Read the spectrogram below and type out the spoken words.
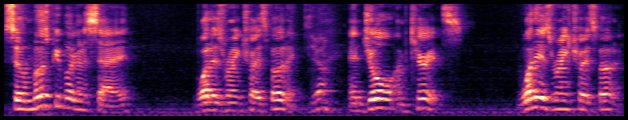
So most people are gonna say, what is ranked choice voting? Yeah. And Joel, I'm curious, what is ranked choice voting?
